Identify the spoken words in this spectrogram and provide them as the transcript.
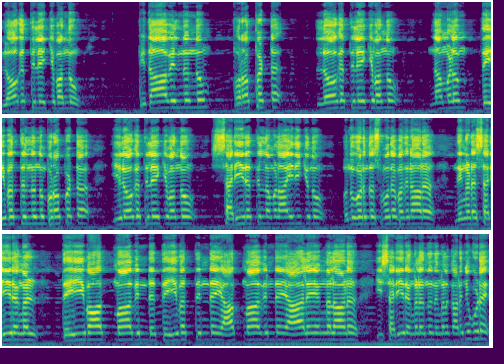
ലോകത്തിലേക്ക് വന്നു. പിതാവിൽ നിന്നും പുറപ്പെട്ട് ലോകത്തിലേക്ക് വന്നു. നമ്മളും ദൈവത്തിൽ നിന്നും പുറപ്പെട്ട് ഈ ലോകത്തിലേക്ക് വന്നു. ശരീരത്തിൽ നമ്മളായിരിക്കുന്നു. ഒന്ന് കുരുന്ന സ്മൂത പതിനാറ്. നിങ്ങളുടെ ശരീരങ്ങൾ ദൈവാത്മാവിന്റെ ദൈവത്തിന്റെ ആത്മാവിന്റെ ആലയങ്ങളാണ് ഈ ശരീരങ്ങളെന്ന് നിങ്ങൾക്ക് അറിഞ്ഞുകൂടെ?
